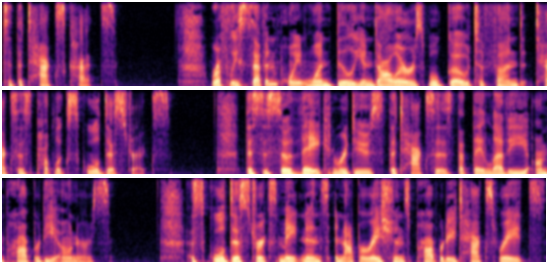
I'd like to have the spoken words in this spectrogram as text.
to the tax cuts. Roughly $7.1 billion will go to fund Texas public school districts. This is so they can reduce the taxes that they levy on property owners. A school district's maintenance and operations property tax rates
